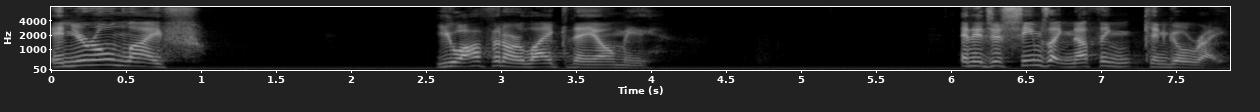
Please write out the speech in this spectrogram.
In your own life, you often are like Naomi. And it just seems like nothing can go right.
